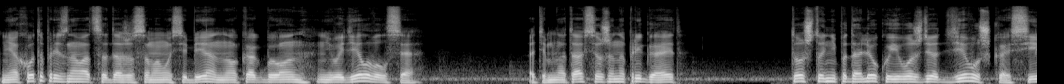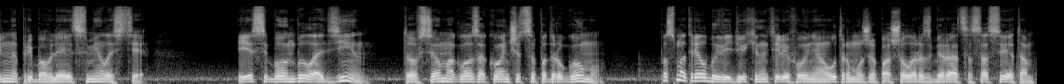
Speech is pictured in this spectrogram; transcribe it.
Неохота признаваться даже самому себе, но как бы он не выделывался, а темнота все же напрягает. То, что неподалеку его ждет девушка, сильно прибавляет смелости. Если бы он был один, то все могло закончиться по-другому. Посмотрел бы видюхи на телефоне, а утром уже пошел разбираться со светом.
